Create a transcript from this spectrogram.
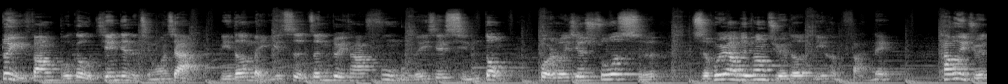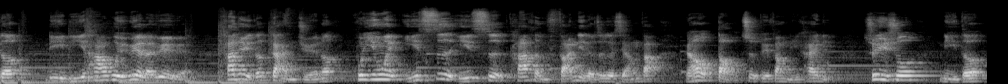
对方不够坚定的情况下，你的每一次针对他父母的一些行动。或者说一些说辞，只会让对方觉得你很烦累，他会觉得你离他会越来越远，他对你的感觉呢，会因为一次一次他很烦你的这个想法，然后导致对方离开你。所以说你的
